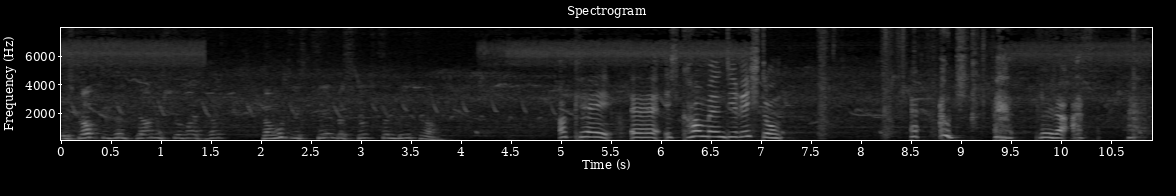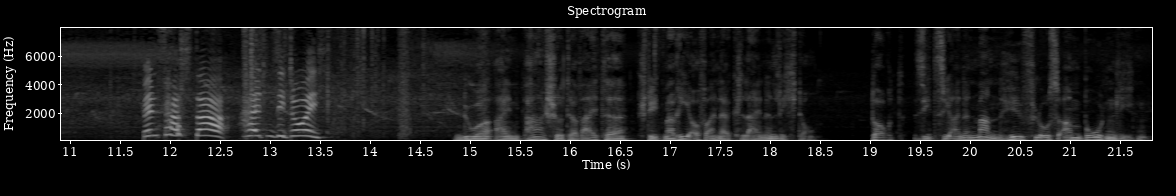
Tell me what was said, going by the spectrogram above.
Ich glaube, Sie sind gar nicht so weit weg. Vermutlich 10 bis 15 Meter. Okay, äh, ich komme in die Richtung. Äh, Autsch. Blöder Ast. Bin fast da. Halten Sie durch. Nur ein paar Schritte weiter steht Marie auf einer kleinen Lichtung. Dort sieht sie einen Mann hilflos am Boden liegen.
